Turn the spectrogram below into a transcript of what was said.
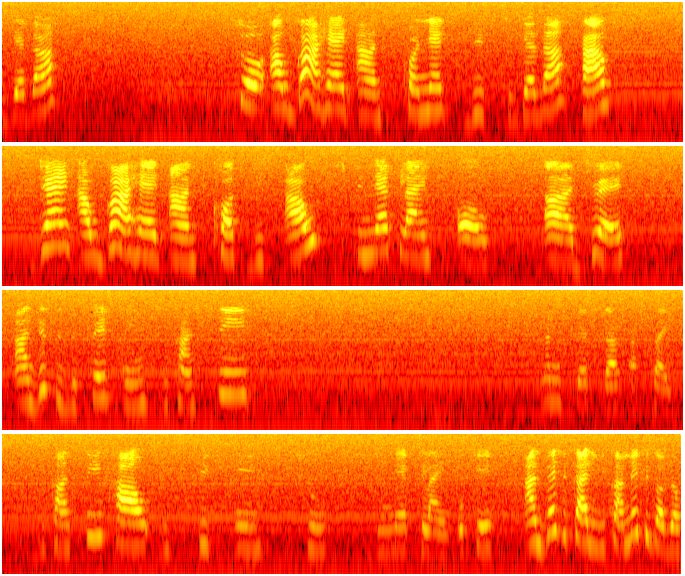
together. So i'll go ahead and connect this together. Have. Then i'll go ahead and cut this out. The neckline of our dress and this is the facing you can see. Let me set that aside. You can see how it fits into the neckline okay? And basically you can make use of your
